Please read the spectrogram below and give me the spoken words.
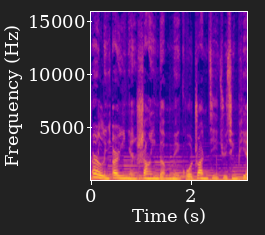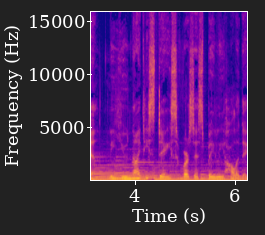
二零二一年上映的美国传记剧情片《The United States vs Billie Holiday》。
